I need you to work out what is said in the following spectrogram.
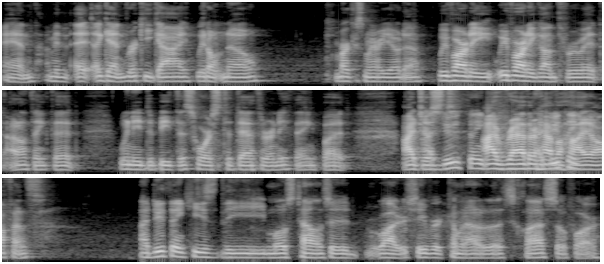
and I mean, again, rookie guy. We don't know Marcus Mariota. We've already we've already gone through it. I don't think that we need to beat this horse to death or anything, but I just I do think I'd rather have a think, high offense. I do think he's the most talented wide receiver coming out of this class so far.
